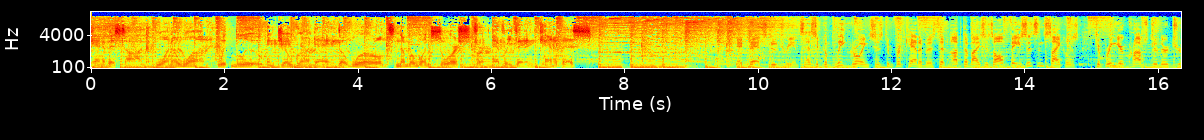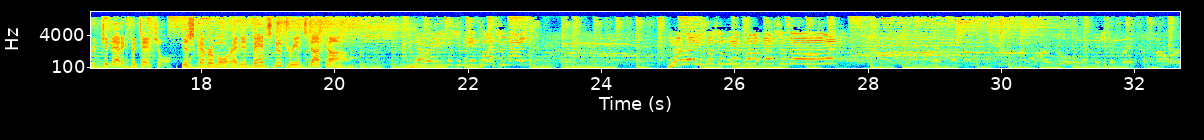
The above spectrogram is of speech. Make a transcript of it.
Cannabis Talk 101 with Blue and Joe Grande, the world's number one source for everything cannabis. Advanced Nutrients has a complete growing system for cannabis that optimizes all phases and cycles to bring your crops to their true genetic potential. Discover more at advancednutrients.com. Y'all ready for some hip hop tonight? Y'all ready for some hip hop? Make some noise!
